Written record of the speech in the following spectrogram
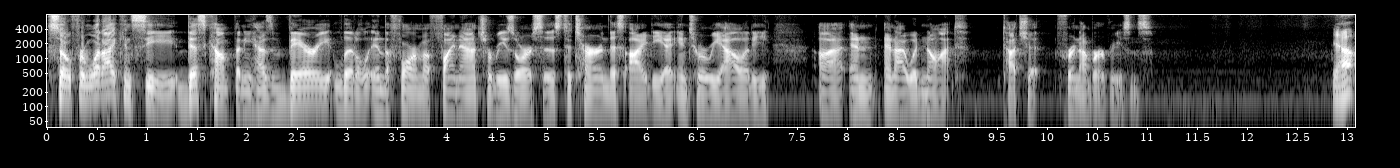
So, from what I can see, this company has very little in the form of financial resources to turn this idea into a reality, uh, and and I would not touch it for a number of reasons. Yeah,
